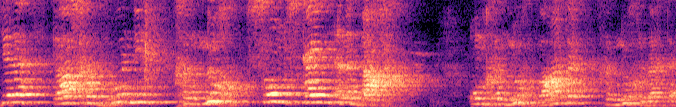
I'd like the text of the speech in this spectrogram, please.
Julle, daar's gewoon nie genoeg sonskyn in 'n dag om genoeg water, genoeg ligte,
